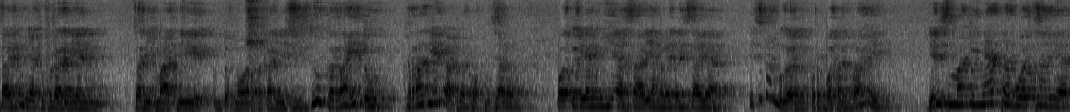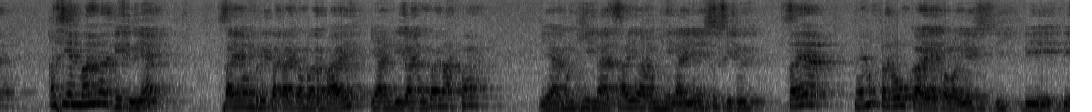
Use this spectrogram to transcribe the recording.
saya punya keberanian cari mati untuk mewartakan Yesus itu karena itu. Karena dia nggak berapa bisa waktu dia menghina saya, meledek saya, itu kan bukan perbuatan baik. Jadi semakin nyata buat saya Kasihan banget gitu ya. Saya memberitakan kabar baik yang dilakukan apa? Ya menghina saya, menghina Yesus gitu. Saya memang terluka ya kalau Yesus di, di, di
